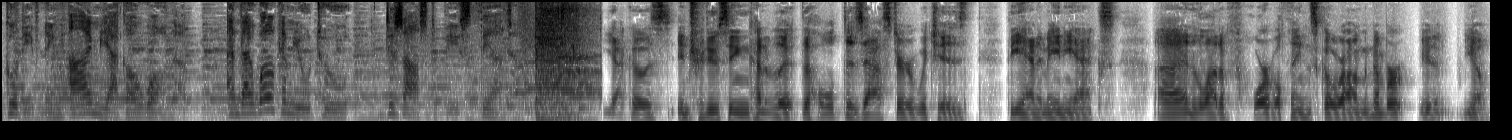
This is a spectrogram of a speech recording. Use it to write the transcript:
Good evening, I'm Yakko Warner, and I welcome you to Disaster Piece Theatre. Yakko is introducing kind of the the whole disaster, which is the Animaniacs, uh, and a lot of horrible things go wrong. Number you know, you know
